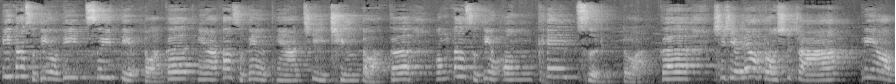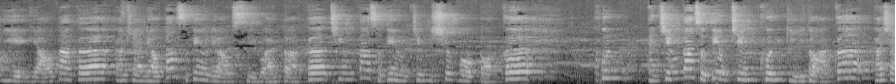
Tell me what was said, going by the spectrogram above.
李董事长李水德大哥，听董事长听志清大哥，王董事长王启顺大哥，谢谢廖董事长廖野尧大哥，感谢廖董事长廖世元大哥，陈董事长金秀武大哥。坤，诶，金当属定金坤吉大哥，感谢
